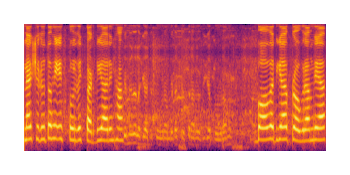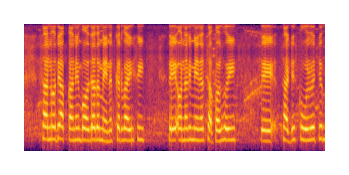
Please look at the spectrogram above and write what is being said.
ਮੈਂ ਸ਼ੁਰੂ ਤੋਂ ਹੀ ਇਸ ਸਕੂਲ ਵਿੱਚ ਪੜ੍ਹਦੀ ਆ ਰਹੀ ਹਾਂ। ਕਿਵੇਂ ਦਾ ਲੱਗਿਆ ਅੱਜ ਪ੍ਰੋਗਰਾਮ ਬੇਟਾ? ਕਿਸ ਤਰ੍ਹਾਂ ਦਾ ਸੀਗਾ ਪ੍ਰੋਗਰਾਮ? ਬਹੁਤ ਵਧੀਆ ਪ੍ਰੋਗਰਾਮ ਰਿਹਾ। ਸਾਨੂੰ ਅਧਿਆਪਕਾਂ ਨੇ ਬਹੁਤ ਜ਼ਿਆਦਾ ਮਿਹਨਤ ਕਰਵਾਈ ਸੀ ਤੇ ਉਹਨਾਂ ਦੀ ਮਿਹਨਤ ਸਫਲ ਹੋਈ ਤੇ ਸਾਡੇ ਸਕੂਲ ਵਿੱਚ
